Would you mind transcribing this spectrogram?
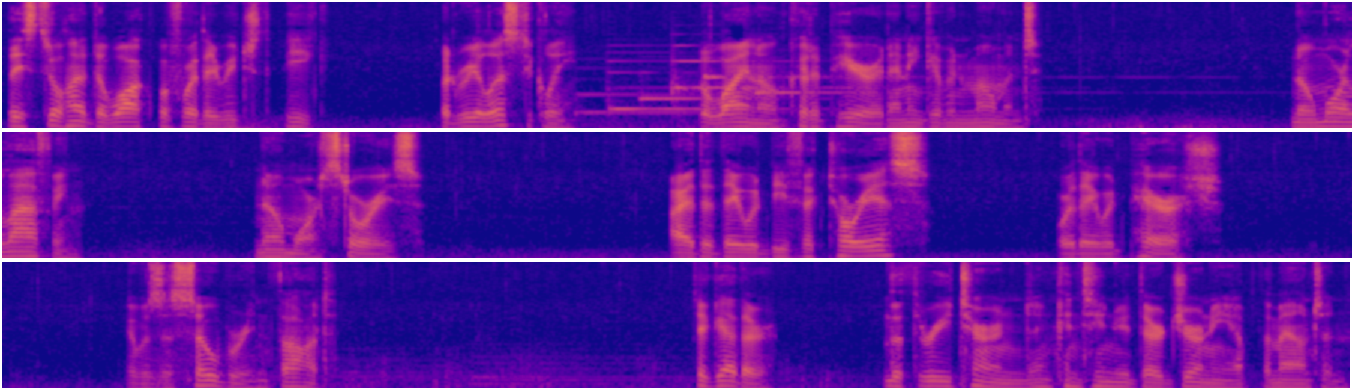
They still had to walk before they reached the peak, but realistically, the Lynel could appear at any given moment. No more laughing, no more stories. Either they would be victorious, or they would perish. It was a sobering thought. Together, the three turned and continued their journey up the mountain.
